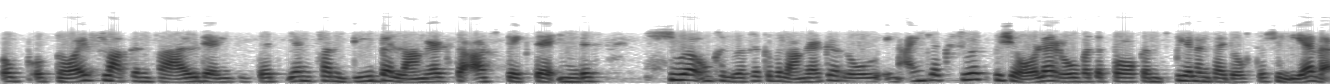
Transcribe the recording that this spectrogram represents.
op op daai vlak in verhoudings is dit een van die belangrikste aspekte en dis so 'n ongelooflike belangrike rol en eintlik so 'n spesiale rol wat 'n pa kan speel in sy dogter se lewe.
